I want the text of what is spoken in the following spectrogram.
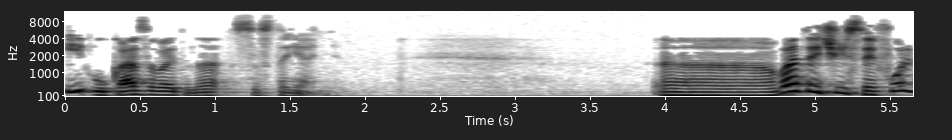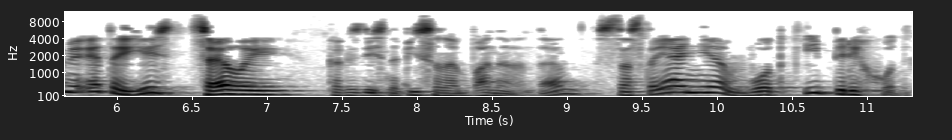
и указывает на состояние. Э, в этой чистой форме это и есть целый, как здесь написано, банан. Да? Состояние, ввод и переходы.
